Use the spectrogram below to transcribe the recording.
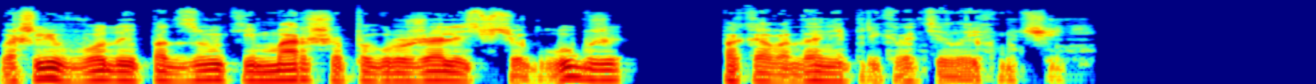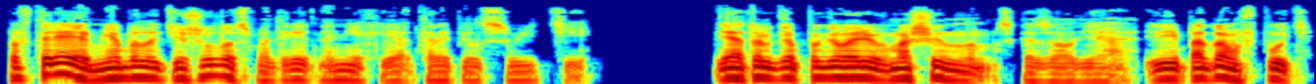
вошли в воду и под звуки марша погружались все глубже, пока вода не прекратила их мучений. Повторяю, мне было тяжело смотреть на них, я торопился уйти. — Я только поговорю в машинном, — сказал я, — и потом в путь.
